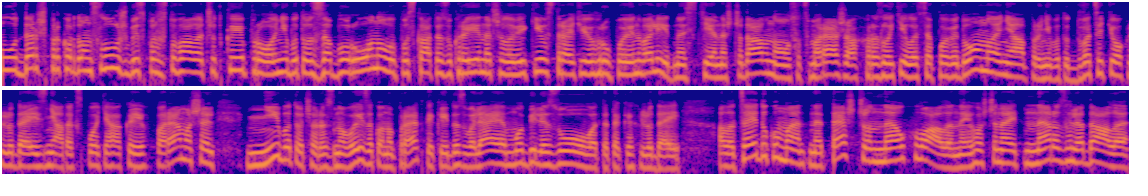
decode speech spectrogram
У Держприкордонслужбі спростували чутки про нібито заборону випускати з України чоловіків з третьої групи інвалідності. Нещодавно у соцмережах розлетілося повідомлення про нібито 20 людей, знятих з потяга Київ Перемишль, нібито через новий законопроект, який дозволяє мобілізовувати таких людей. Але цей документ не те, що не ухвалений, його ще навіть не розглядали.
